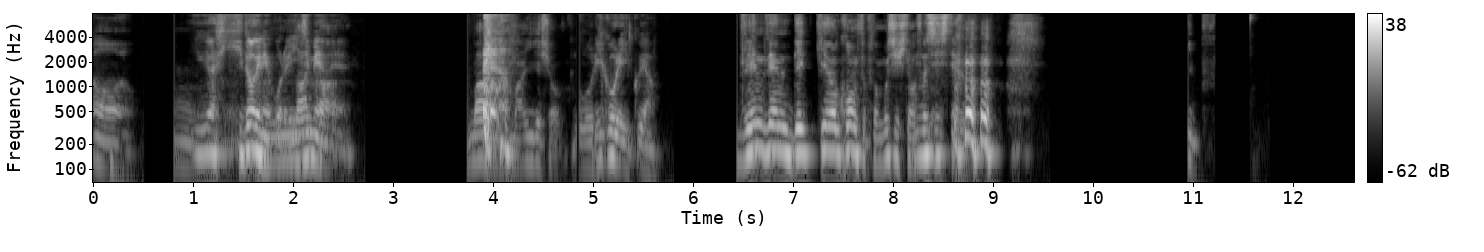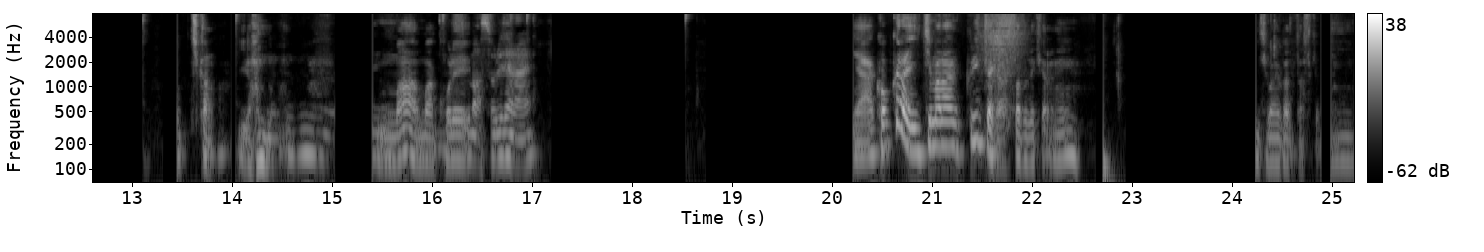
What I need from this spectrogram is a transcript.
おううんいや、ひどいね、これ。いじめやね。まあまあいいでしょう。ゴリゴリいくやん。全然デッキのコンセプト無視してます。無視してる。こっちかな？いらんの。まあまあこれまあ、それじゃない？いやー、こっから1マナクリーチャーからスタートできたらね。一番良かったですけどね。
